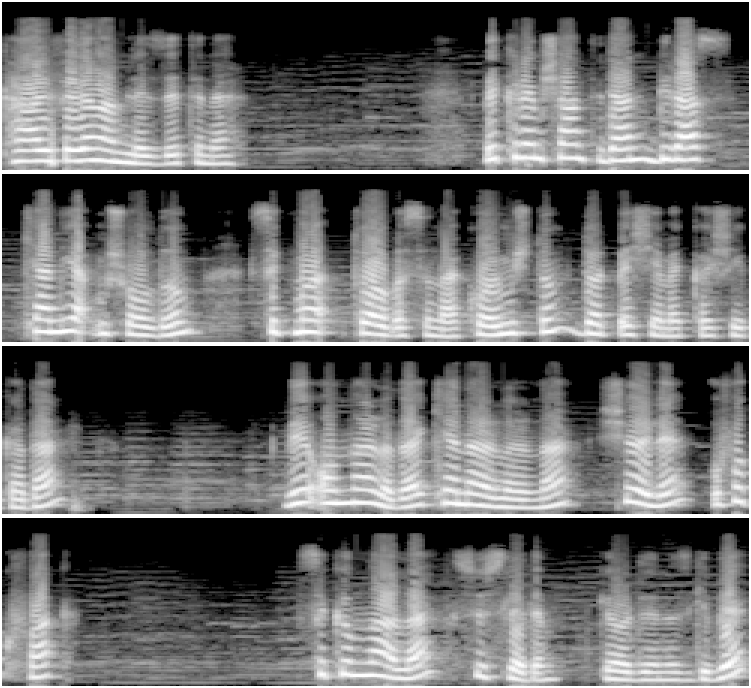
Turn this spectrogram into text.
tarif edemem lezzetini. Ve krem şantiden biraz kendi yapmış olduğum sıkma torbasına koymuştum. 4-5 yemek kaşığı kadar. Ve onlarla da kenarlarına şöyle ufak ufak sıkımlarla süsledim. Gördüğünüz gibi.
